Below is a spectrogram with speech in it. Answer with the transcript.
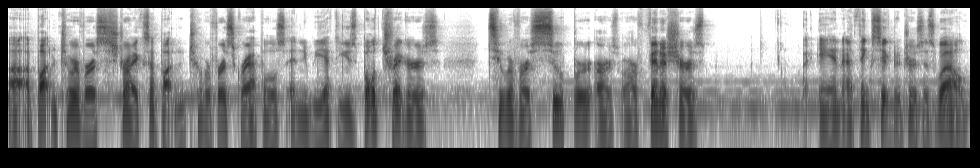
uh, a button to reverse strikes a button to reverse grapples and we have to use both triggers to reverse super or, or finishers and i think signatures as well.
